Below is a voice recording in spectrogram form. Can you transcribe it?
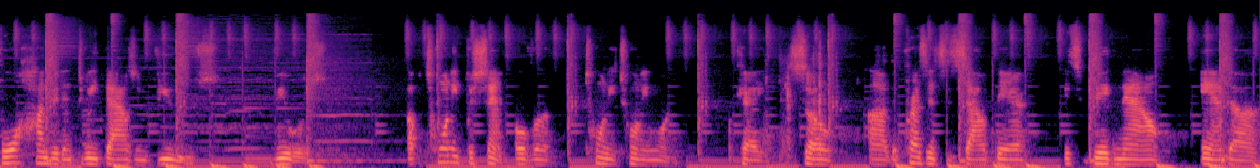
403,000 views, viewers, up 20% over 2021. Okay, so uh, the presence is out there. It's big now, and uh,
